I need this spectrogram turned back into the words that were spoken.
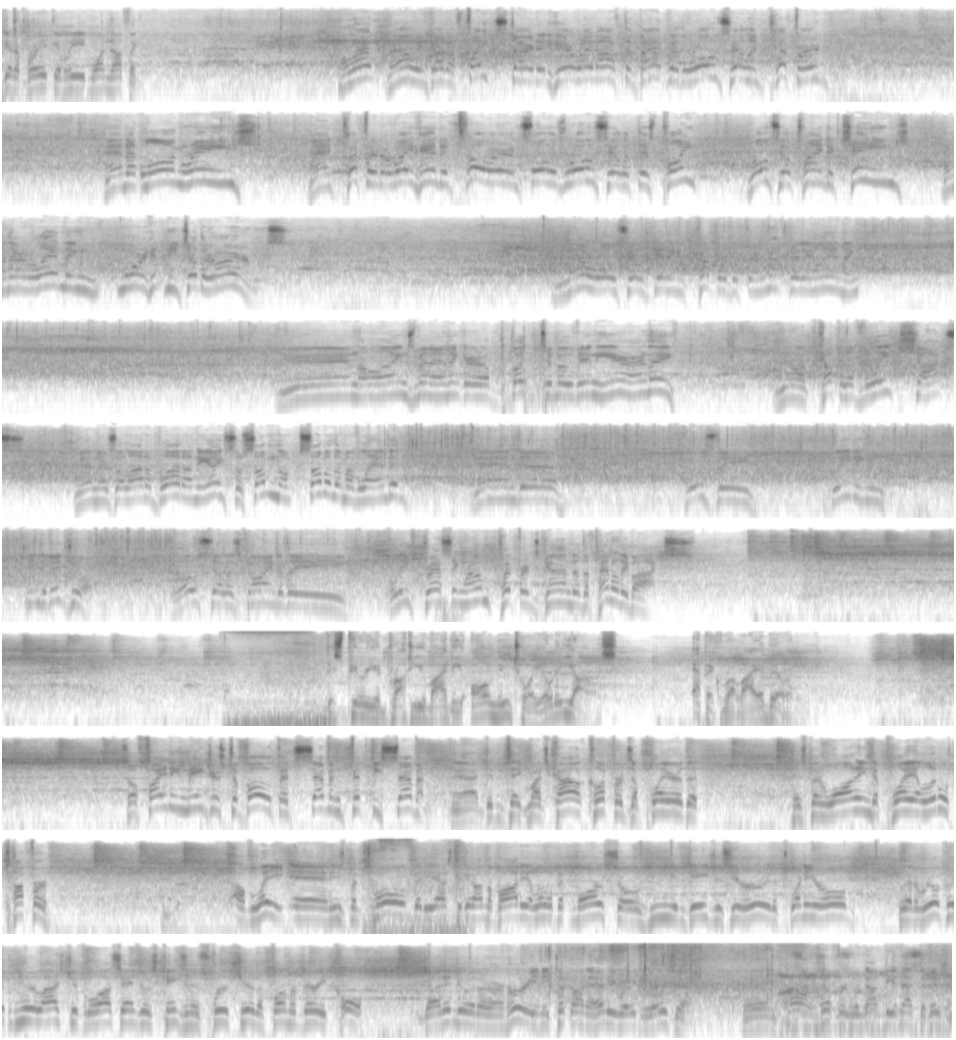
get a break and lead 1 0. Well, that, now we've got a fight started here right off the bat with Rosehill and Clifford. And at long range, and Clifford a right-handed thrower, and so is Rosehill at this point. Rosehill trying to change, and they're landing more hitting each other arms. And now Rosehill's getting a couple, but they're not really landing. And the linesmen, I think, are about to move in here, aren't they? Now a couple of late shots, and there's a lot of blood on the ice, so some of them, some of them have landed. And uh, who's the bleeding individual? Rosehill is going to the Leaf dressing room. Clifford's gone to the penalty box. This period brought to you by the all-new Toyota Yaris. Epic reliability. So fighting majors to both at 757. Yeah, it didn't take much. Kyle Clifford's a player that has been wanting to play a little tougher of late, and he's been told that he has to get on the body a little bit more, so he engages here early. The 20-year-old who had a real good year last year for the Los Angeles Kings in his first year, the former Barrie Colt, got into it in a hurry, and he took on a heavyweight in Rosa. And Kyle Clifford would not be in that division.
